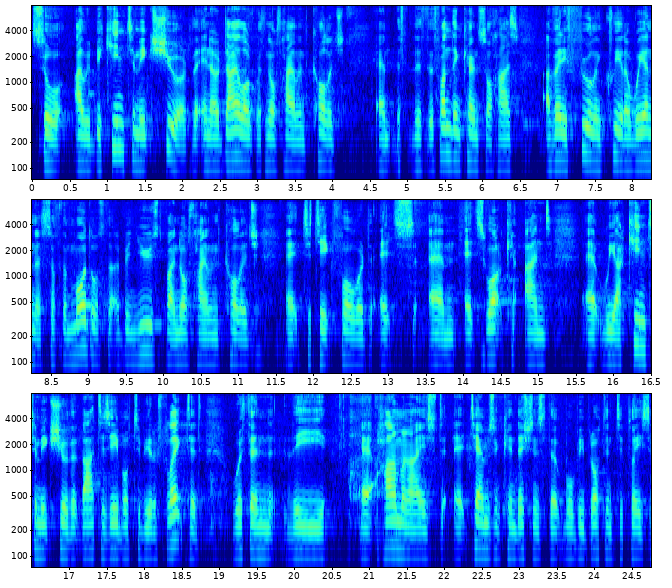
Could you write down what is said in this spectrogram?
So I would be keen to make sure that in our dialogue with North Highland College, um, the, the, the Funding Council has a very full and clear awareness of the models that have been used by North Highland College uh, to take forward its, um, its work and uh, we are keen to make sure that that is able to be reflected within the uh, harmonised uh, terms and conditions that will be brought into place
